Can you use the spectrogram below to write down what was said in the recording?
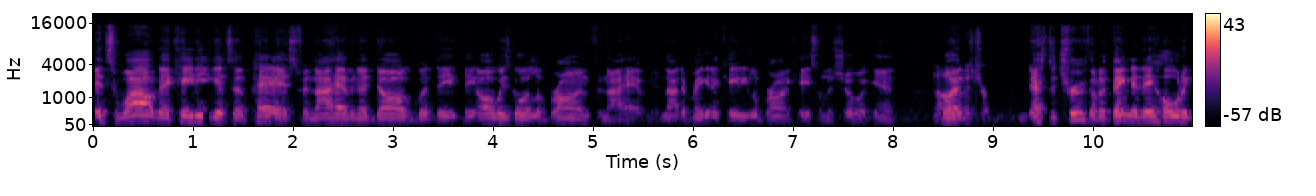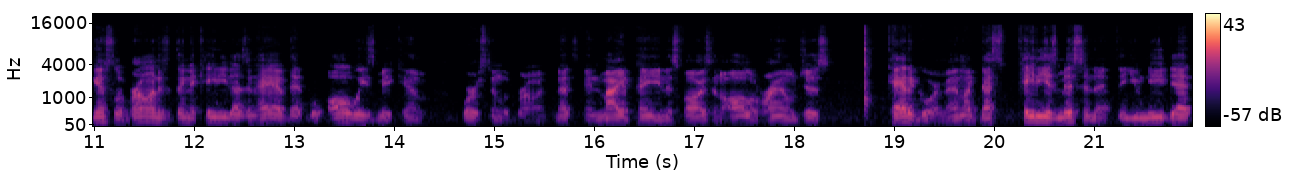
it's wild that KD gets a pass for not having a dog, but they they always go at LeBron for not having it. Not to bring it a KD LeBron case on the show again, no, but that's the truth. Or the thing that they hold against LeBron is the thing that KD doesn't have that will always make him worse than LeBron. That's in my opinion, as far as an all around just category, man. Like that's KD is missing that, and you need that.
